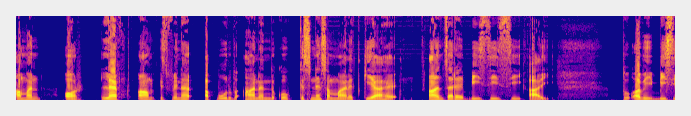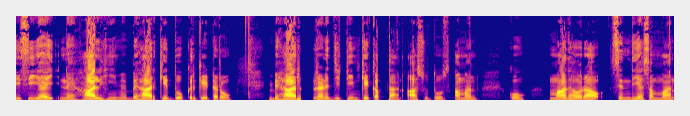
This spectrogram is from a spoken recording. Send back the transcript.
अमन और left arm spinner Apurva Anand को किसने सम्मानित किया है? आंसर है बीसीसीआई तो अभी बीसीसीआई ने हाल ही में बिहार के दो क्रिकेटरों, बिहार रणजी टीम के कप्तान आशुतोष अमन को माधवराव सिंधिया सम्मान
